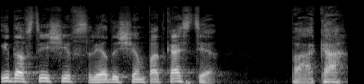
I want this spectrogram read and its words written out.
И до встречи в следующем подкасте. Пока.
